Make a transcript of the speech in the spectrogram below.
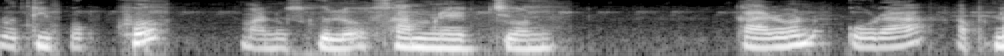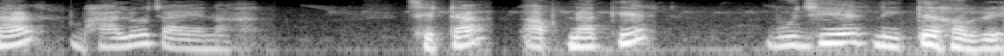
প্রতিপক্ষ মানুষগুলো সামনের জন। কারণ ওরা আপনার ভালো চায় না। সেটা আপনাকে বুঝিয়ে নিতে হবে।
